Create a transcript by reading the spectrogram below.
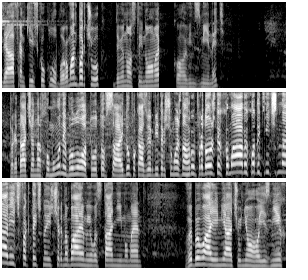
для франківського клубу. Роман Барчук, 90-й номер. Кого він змінить? Передача на Хому не було. Тут офсайду. Показує арбітр, що можна гру продовжити. Хома виходить віч навіч фактично із Чорнобаєм. І в останній момент вибиває м'яч у нього із ніг.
